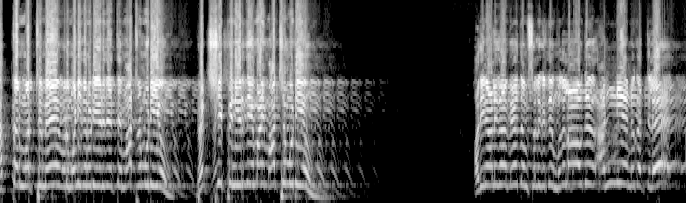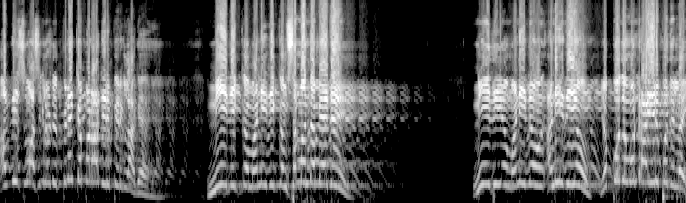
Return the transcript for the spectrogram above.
கத்தர் மட்டுமே ஒரு மனிதனுடைய இருதயத்தை மாற்ற முடியும். ரட்சிப்பின் இருதயமாய் மாற்ற முடியும். அதனாலேதான் வேதம் சொல்லுகிறது முதலாவது அந்நிய நுகத்திலே அவ்விசுவாசிகளோடு பிணைக்கப்படாது இருப்பீர்களாக நீதிக்கும் அநீதிக்கும் சம்பந்தம் ஏது? நீதியும் அநீதியும் எப்போதும் ஒன்றாய் இருப்பதில்லை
